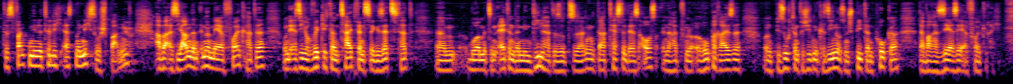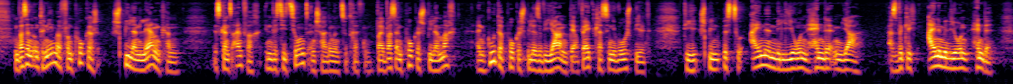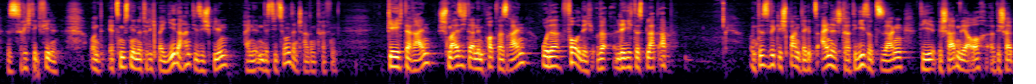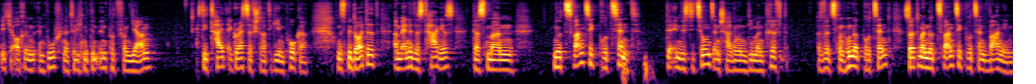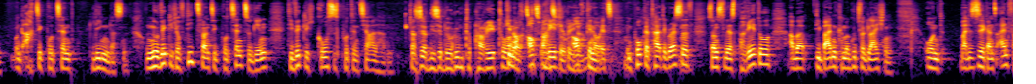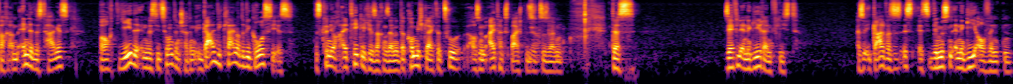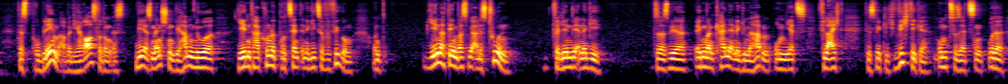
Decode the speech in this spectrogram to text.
Das fanden die natürlich erstmal nicht so spannend. Ja. Aber als Jan dann immer mehr Erfolg hatte und er sich auch wirklich dann Zeitfenster gesetzt hat, ähm, wo er mit seinen Eltern dann den Deal hatte sozusagen, da testet er es aus innerhalb von einer Europareise und besucht dann verschiedene Casinos und spielt dann Poker. Da war er sehr, sehr erfolgreich. Und was ein Unternehmer von Pokerspielern lernen kann, ist ganz einfach, Investitionsentscheidungen zu treffen. Weil was ein Pokerspieler macht, ein guter Pokerspieler, so wie Jan, der auf Weltklasse-Niveau spielt, die spielen bis zu eine Million Hände im Jahr. Also wirklich eine Million Hände. Das ist richtig viel. Und jetzt müssen die natürlich bei jeder Hand, die sie spielen, eine Investitionsentscheidung treffen. Gehe ich da rein, schmeiße ich da in den Pot was rein oder fold ich oder lege ich das Blatt ab? Und das ist wirklich spannend. Da gibt es eine Strategie sozusagen, die beschreiben wir auch, äh, beschreibe ich auch im, im Buch, natürlich mit dem Input von Jan. Das ist die Tight Aggressive Strategie im Poker. Und das bedeutet am Ende des Tages, dass man nur 20 Prozent der Investitionsentscheidungen, die man trifft, also jetzt von 100 Prozent, sollte man nur 20 Prozent wahrnehmen und 80 Prozent liegen lassen. Und nur wirklich auf die 20 Prozent zu gehen, die wirklich großes Potenzial haben. Das ist ja diese berühmte Pareto. Genau, 80, auch Pareto. Auch genau. Jetzt im Poker Tight Aggressive, sonst wäre es Pareto, aber die beiden kann man gut vergleichen. Und weil es ist ja ganz einfach, am Ende des Tages braucht jede Investitionsentscheidung, egal wie klein oder wie groß sie ist, das können ja auch alltägliche Sachen sein, und da komme ich gleich dazu, aus einem Alltagsbeispiel ja. sozusagen, dass sehr viel Energie reinfließt. Also egal was es ist, es, wir müssen Energie aufwenden. Das Problem aber, die Herausforderung ist, wir als Menschen, wir haben nur jeden Tag 100% Energie zur Verfügung. Und je nachdem, was wir alles tun, verlieren wir Energie. Sodass wir irgendwann keine Energie mehr haben, um jetzt vielleicht das wirklich Wichtige umzusetzen oder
